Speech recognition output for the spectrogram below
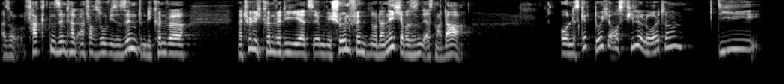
Also Fakten sind halt einfach so, wie sie sind und die können wir, natürlich können wir die jetzt irgendwie schön finden oder nicht, aber sie sind erstmal da. Und es gibt durchaus viele Leute, die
